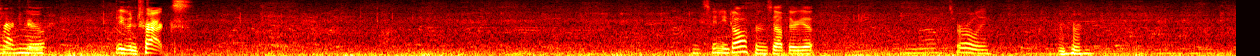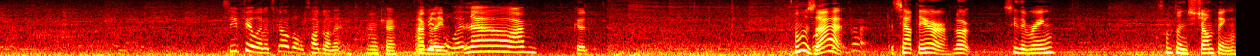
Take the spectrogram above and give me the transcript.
track Mhm. there. Even tracks. Don't see any dolphins out there yet. No. It's early. See, feel it. It's got a little tug on it. okay, I believe. it. No, I'm good. What was that? What was that? It's out there. Look, see the ring? Something's jumping.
